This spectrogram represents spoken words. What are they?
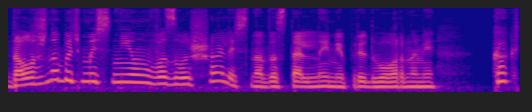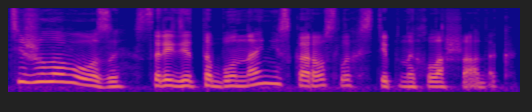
Должно быть, мы с ним возвышались над остальными придворными, как тяжеловозы среди табуна низкорослых степных лошадок.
